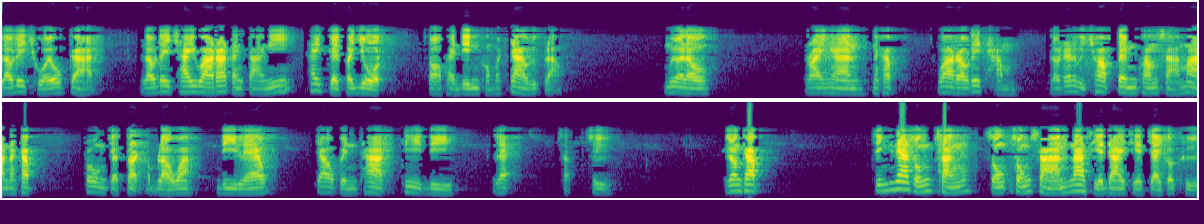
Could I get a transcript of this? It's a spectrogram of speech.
เราได้ฉวยโอกาส เราได้ใช้วาระต่างๆ นี้ให้เกิดประโยชน์ต่อแผ่นดินของพระเจ้าหรือเปล่า เมื่อเรารายงานนะครับ ว่าเราได้ทำเราได้รับผิดชอบเต็มความสามารถนะครับพระองค์จะตรัสกับเราว่า ดีแล้วเจ้าเป็นทาสที่ดีและสัตย์ซื่อพี่น้องครับ สิ่งที่น่าสงสังสงสงสารน่าเสียดายเสียใจก็คือ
